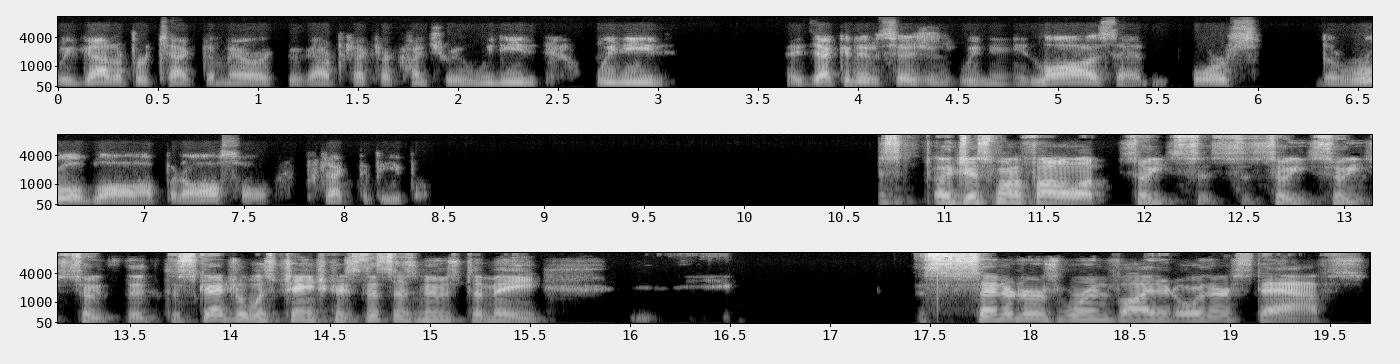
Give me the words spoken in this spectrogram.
we got to protect America. We got to protect our country. We need we need executive decisions. We need laws that enforce the rule of law, but also protect the people. Just, I just want to follow up. So, so, so, so, so the, the schedule was changed because this is news to me. Senators were invited or their staffs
